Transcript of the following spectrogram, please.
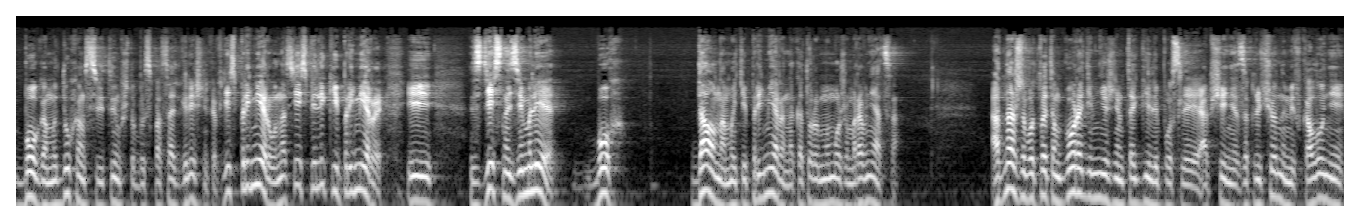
Богом и Духом Святым, чтобы спасать грешников. Есть примеры, у нас есть великие примеры, и здесь на земле Бог дал нам эти примеры, на которые мы можем равняться. Однажды вот в этом городе, в Нижнем Тагиле, после общения с заключенными в колонии, э,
